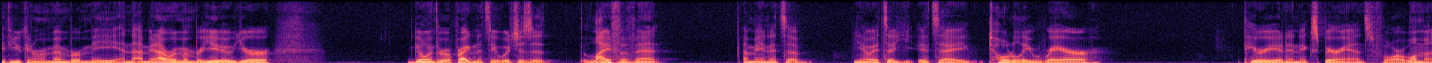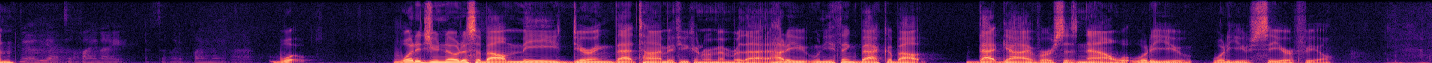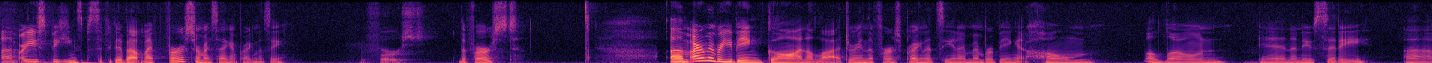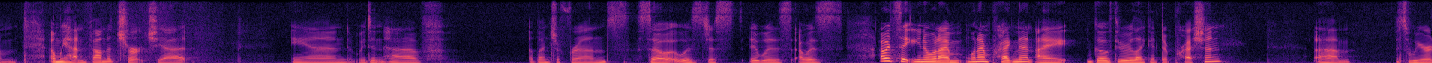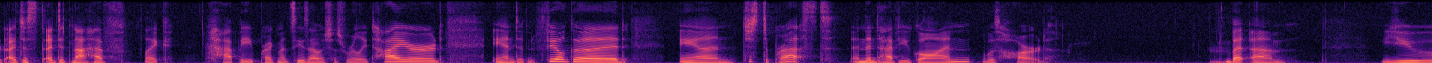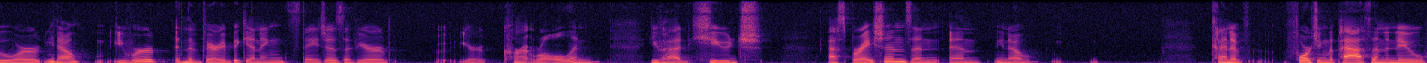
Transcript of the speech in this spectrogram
if you can remember me and I mean I remember you. You're going through a pregnancy, which is a life event. I mean, it's a you know, it's a it's a totally rare period and experience for a woman. Yeah, yeah, it's a finite. It's definitely finite. What what did you notice about me during that time if you can remember that? How do you when you think back about that guy versus now, what, what do you what do you see or feel? Um, are you speaking specifically about my first or my second pregnancy? The first. The first? Um, I remember you being gone a lot during the first pregnancy, and I remember being at home alone in a new city. Um, and we hadn't found a church yet, and we didn't have a bunch of friends. So it was just, it was, I was, I would say, you know, when I'm when I'm pregnant, I go through like a depression. Um, it's weird. I just, I did not have like happy pregnancies. I was just really tired and didn't feel good and just depressed. And then to have you gone was hard. But um you were, you know, you were in the very beginning stages of your your current role and you had huge aspirations and and you know kind of forging the path in a new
